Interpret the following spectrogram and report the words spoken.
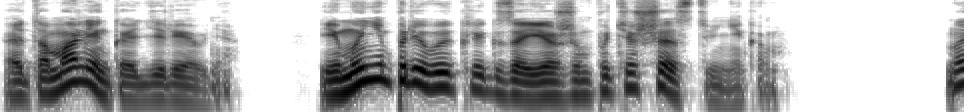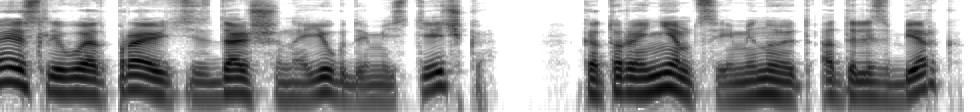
Это маленькая деревня, и мы не привыкли к заезжим путешественникам. Но если вы отправитесь дальше на юг до местечка, которое немцы именуют Адельсберг,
